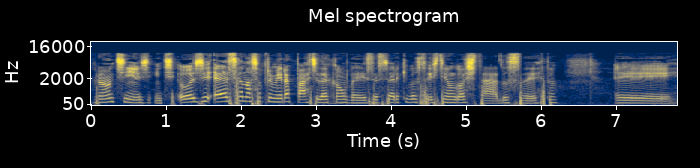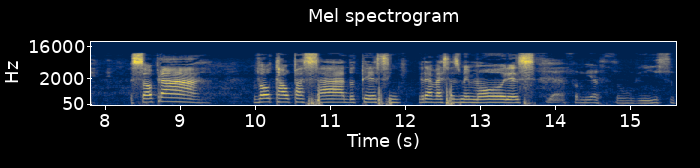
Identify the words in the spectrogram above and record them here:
Prontinho, gente. Hoje essa é a nossa primeira parte da conversa. Espero que vocês tenham gostado, certo? É, Só pra voltar ao passado, ter assim, gravar essas memórias. E a família soube isso,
